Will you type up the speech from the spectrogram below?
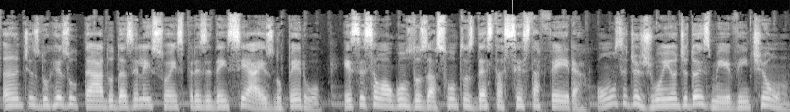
antes do resultado das eleições presidenciais no Peru. Esses são alguns dos assuntos desta sexta-feira, 11 de junho de 2021.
